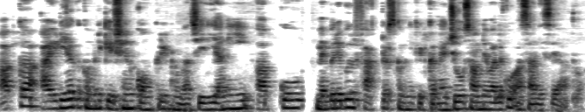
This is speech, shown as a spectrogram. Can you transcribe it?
आपका आइडिया का कम्युनिकेशन कॉन्क्रीट होना चाहिए, यानी आपको मेमोरेबल फैक्टर्स कम्युनिकेट करने हैं, जो सामने वाले को आसानी से आता हो।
